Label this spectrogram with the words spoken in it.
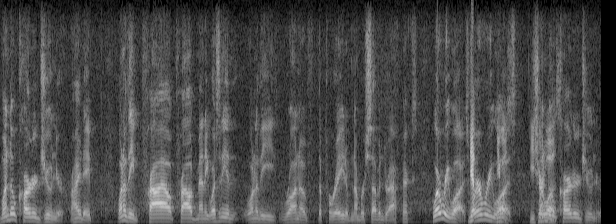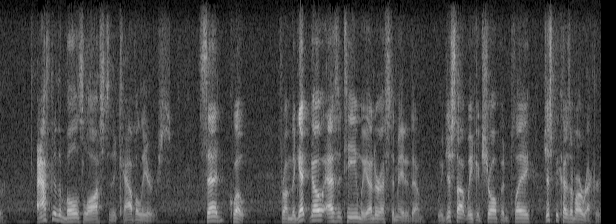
Wendell Carter Jr., right? A one of the proud, proud many. Wasn't he one of the run of the parade of number seven draft picks? Whoever he was, Yep, wherever he he was, was. He sure Wendell was. Carter Jr. After the Bulls lost to the Cavaliers, said, "quote From the get-go, as a team, we underestimated them. We just thought we could show up and play just because of our record,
